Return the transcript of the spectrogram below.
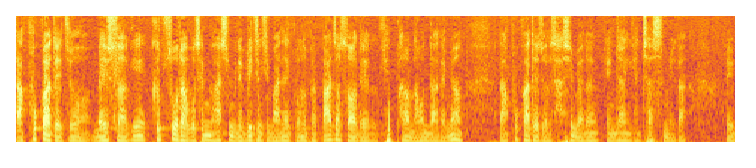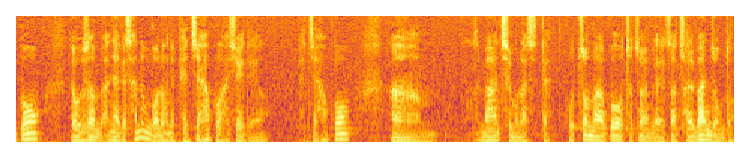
낙폭과 대주 매수하기 급소라고 생각하시면 돼요. 미증시 만약에 오늘 밤에 빠져서 내일 개파락 나온다 그러면 낙폭과 대주를 사시면은 굉장히 괜찮습니다. 그리고 여기서 만약에 사는 거는 그냥 배제하고 하셔야 돼요. 배제하고 음, 만치 몰랐을 때 고점하고 저점 연결해서 절반 정도.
